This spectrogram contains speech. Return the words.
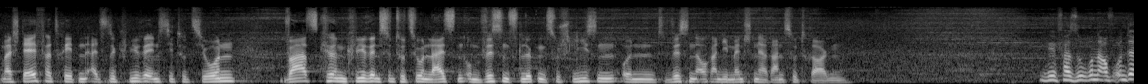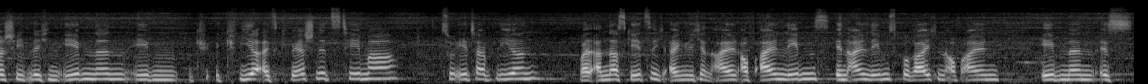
mal stellvertretend als eine queere Institution, was können queere Institutionen leisten, um Wissenslücken zu schließen und Wissen auch an die Menschen heranzutragen? Wir versuchen auf unterschiedlichen Ebenen eben queer als Querschnittsthema zu etablieren, weil anders geht es nicht. Eigentlich in allen, auf allen Lebens, in allen Lebensbereichen, auf allen Ebenen ist,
